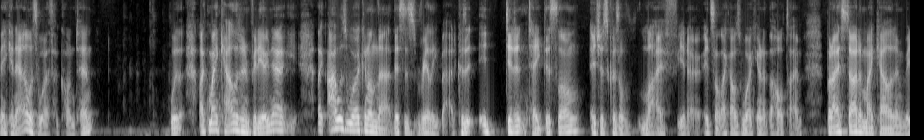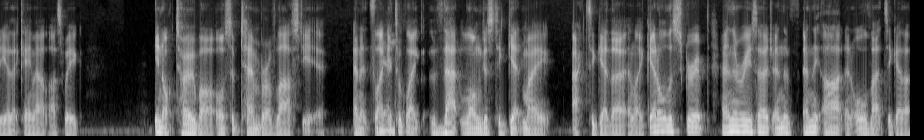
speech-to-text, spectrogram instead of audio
make an hour's worth of content with like my Kaladin video. You know, like I was working on that. This is really bad because it, it didn't take this long. It's just because of life. You know, it's not like I was working on it the whole time. But I started my Kaladin video that came out last week in October or September of last year. And it's like yeah. it took like that long just to get my act together and like get all the script and the research and the and the art and all that together.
